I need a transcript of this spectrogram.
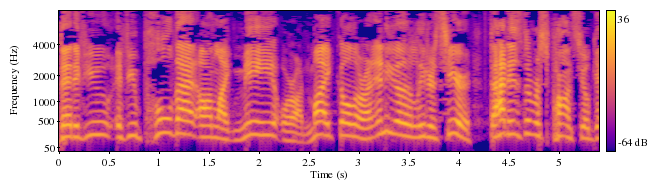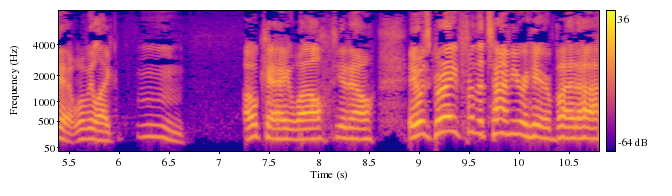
that if you, if you pull that on like me or on Michael or on any other leaders here, that is the response you'll get. We'll be like, hmm, okay, well, you know, it was great for the time you were here, but, uh,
